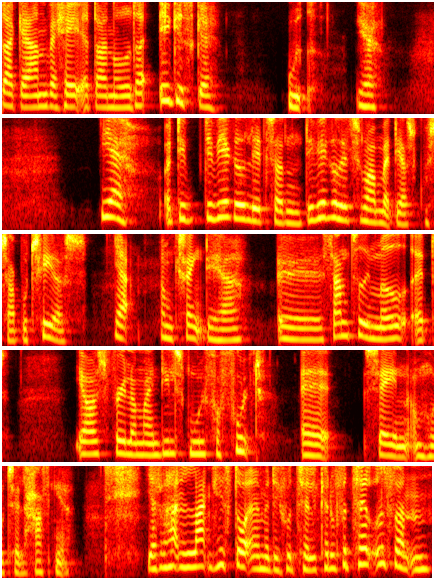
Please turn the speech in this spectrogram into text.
der gerne vil have, at der er noget, der ikke skal ud. Ja. Ja, og det, det virkede lidt sådan, det virkede lidt som om, at jeg skulle saboteres Ja, omkring det her. Øh, samtidig med, at jeg også føler mig en lille smule forfulgt af sagen om Hotel Hafnia. Ja du har en lang historie med det hotel. Kan du fortælle sådan,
